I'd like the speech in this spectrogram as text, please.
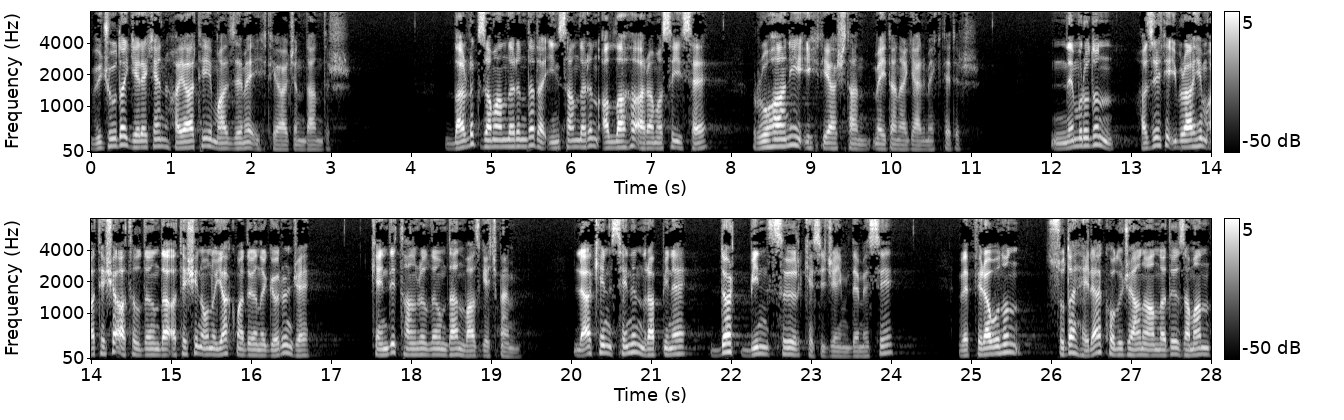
vücuda gereken hayati malzeme ihtiyacındandır. Darlık zamanlarında da insanların Allah'ı araması ise ruhani ihtiyaçtan meydana gelmektedir. Nemrud'un Hz. İbrahim ateşe atıldığında ateşin onu yakmadığını görünce, kendi tanrılığımdan vazgeçmem. Lakin senin Rabbine dört bin sığır keseceğim demesi ve Firavun'un suda helak olacağını anladığı zaman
